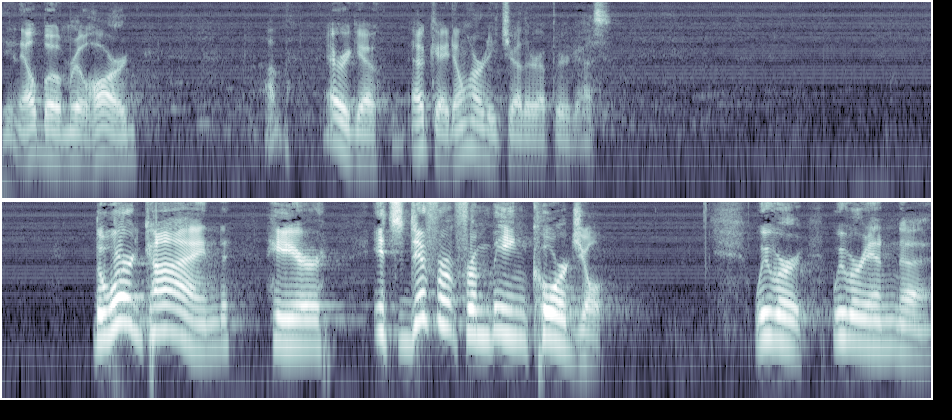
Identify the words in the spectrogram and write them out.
You can elbow them real hard. I'm, There we go. Okay, don't hurt each other up there, guys. The word kind here, it's different from being cordial. We were, we were in, uh,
